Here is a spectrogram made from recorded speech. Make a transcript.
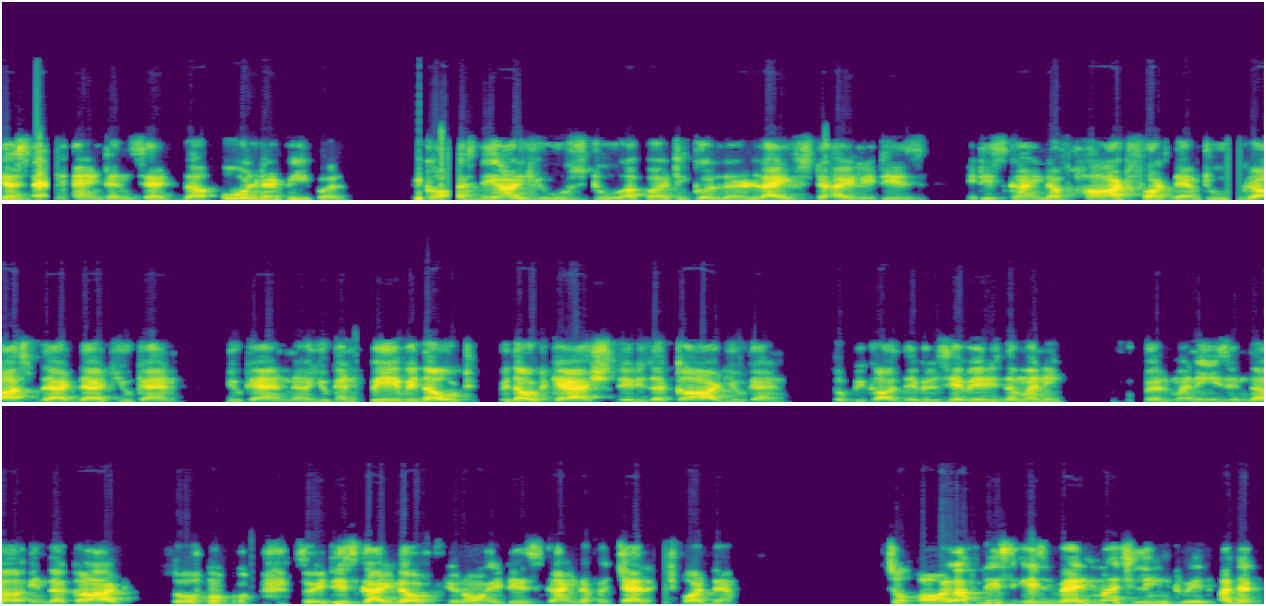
just like anton said the older people because they are used to a particular lifestyle it is it is kind of hard for them to grasp that that you can you can uh, you can pay without without cash. There is a card you can so because they will say where is the money? Well money is in the in the card. So so it is kind of you know it is kind of a challenge for them. So all of this is very much linked with other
